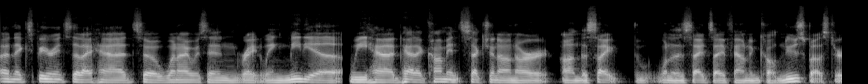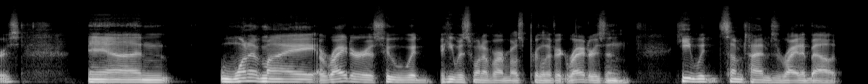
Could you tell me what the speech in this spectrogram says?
an experience that I had. So when I was in right wing media, we had had a comment section on our on the site, one of the sites I founded called Newsbusters, and one of my writers who would he was one of our most prolific writers, and he would sometimes write about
